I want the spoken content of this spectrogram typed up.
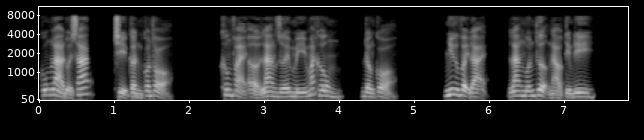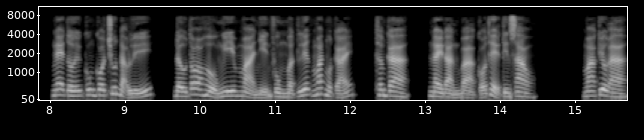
cũng là đuổi sát, chỉ cần con thỏ. Không phải ở lang dưới mí mắt không, đồng cỏ. Như vậy đại, lang muốn thượng nào tìm đi. Nghe tới cũng có chút đạo lý, đầu to hổ nghi mà nhìn phùng mật liếc mắt một cái, thâm ca, này đàn bà có thể tin sao. Ma kêu à,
